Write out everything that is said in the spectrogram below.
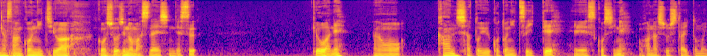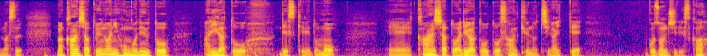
皆さんこんにちは。高尚寺の増田衛進です。今日はねあの感謝ということについて、えー、少しねお話をしたいと思います、まあ、感謝というのは日本語で言うとありがとうですけれども、えー、感謝とありがとうとサンキューの違いってご存知ですか？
